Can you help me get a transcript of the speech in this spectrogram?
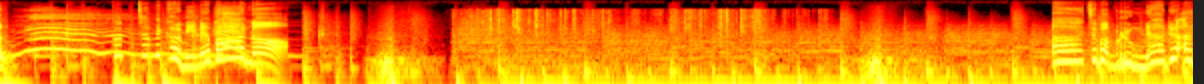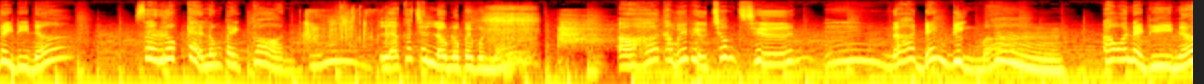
ษ ก็ฉันไม่เคยมีแม่บ้านอะอ่าจะบำรุงหน้าด้วยอะไรดีนะ ใส่รกแก่ลงไปก่อนอืมแล้วก็ฉลมลงไปบนหน้าอ่าฮะทำให้ผิวชุ่มชื้น อืมหน้าเด้งดึงมาอืกมเอาอันไหนดีนะ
